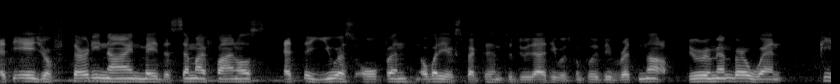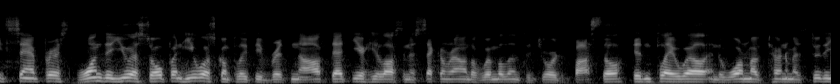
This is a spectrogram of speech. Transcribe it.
at the age of 39, made the semifinals at the US Open. Nobody expected him to do that. He was completely written off. Do you remember when Pete Sampras won the US Open? He was completely written off. That year he lost in the second round of Wimbledon to George Bastl. Didn't play well in the warm-up tournaments to the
